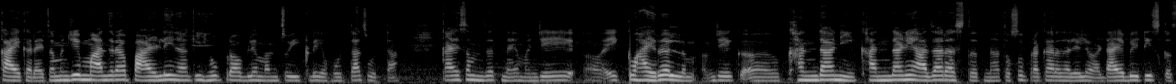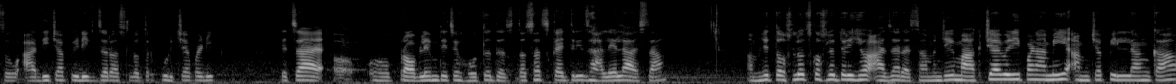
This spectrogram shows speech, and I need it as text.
काय करायचं? म्हणजे मांजरा पाळली ना की ह्यो प्रॉब्लेम आमचो इकडे होताच होता. काय समजत नाही. म्हणजे एक व्हायरल म्हणजे एक खानदानी खानदानी आजार असतात ना तसो प्रकार झालेला. डायबेटीस कसं आधीच्या पिढीक जर असलो तर पुढच्या पिढीक त्याचा प्रॉब्लेम त्याचे होतच. तसाच काहीतरी झालेला असा. म्हणजे तसलोच कसलो तरी हो आजार असा. म्हणजे मागच्या वेळी पण आम्ही आमच्या पिल्लांका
